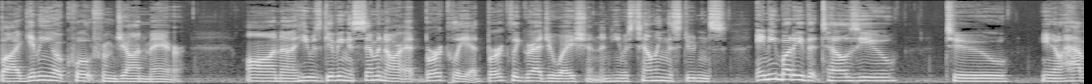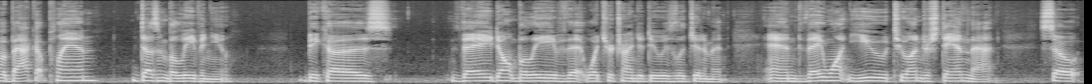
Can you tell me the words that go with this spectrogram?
by giving you a quote from John Mayer. On uh, he was giving a seminar at Berklee at Berklee graduation, and he was telling the students anybody that tells you to you know have a backup plan doesn't believe in you because they don't believe that what you're trying to do is legitimate, and they want you to understand that. So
